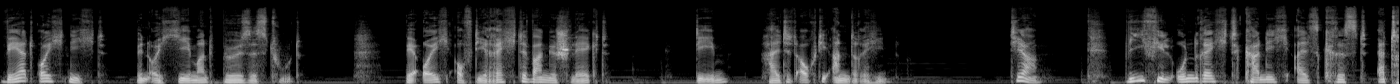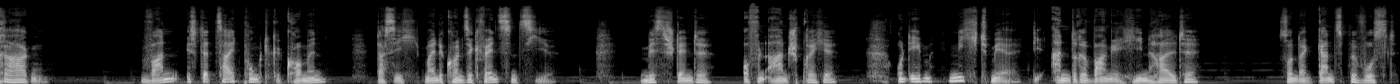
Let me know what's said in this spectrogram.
wehrt euch nicht, wenn euch jemand Böses tut. Wer euch auf die rechte Wange schlägt, dem haltet auch die andere hin. Tja, wie viel Unrecht kann ich als Christ ertragen? Wann ist der Zeitpunkt gekommen, dass ich meine Konsequenzen ziehe, Missstände offen anspreche und eben nicht mehr die andere Wange hinhalte, sondern ganz bewusst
